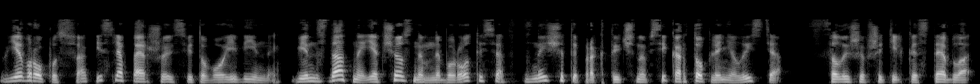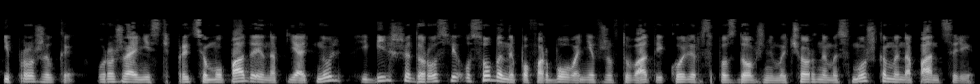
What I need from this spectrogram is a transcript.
в Європу США після Першої світової війни. Він здатний, якщо з ним не боротися, знищити практично всі картопляні листя, залишивши тільки стебла і прожилки. Урожайність при цьому падає на 5-0 і більше дорослі особи не пофарбовані в жовтуватий колір з поздовжніми чорними смужками на панцирі.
